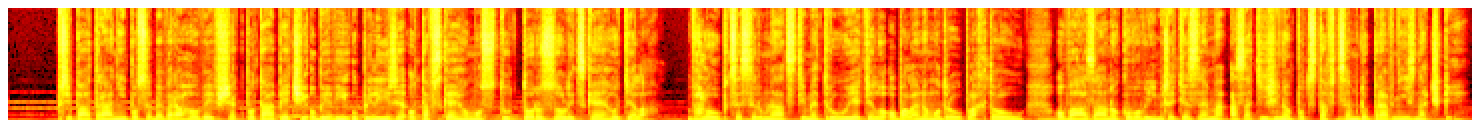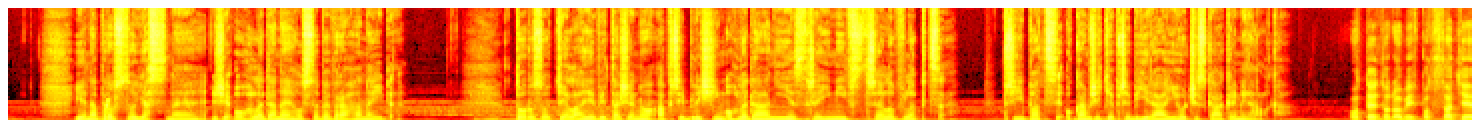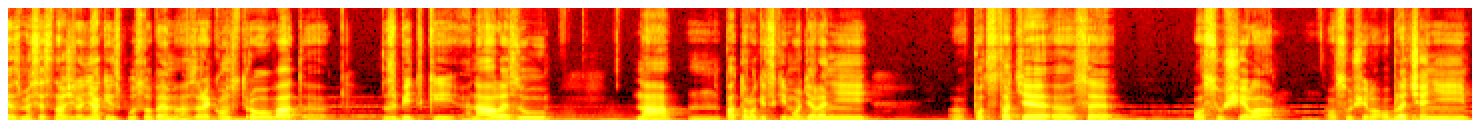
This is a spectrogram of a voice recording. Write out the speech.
Při pátrání po sebe vrahovi však potápěči objeví u pilíře Otavského mostu torzo lidského těla. V hloubce 17 metrů je tělo obaleno modrou plachtou, ovázáno kovovým řetězem a zatíženo podstavcem dopravní značky je naprosto jasné, že o hledaného sebevraha nejde. Torzo těla je vytaženo a při bližším ohledání je zřejmý vstřel v lepce. Případ si okamžitě přebírá jeho česká kriminálka. Od této doby v podstatě jsme se snažili nějakým způsobem zrekonstruovat eh, zbytky nálezu na hm, patologickém oddělení. V podstatě eh, se osušila, osušilo oblečení,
